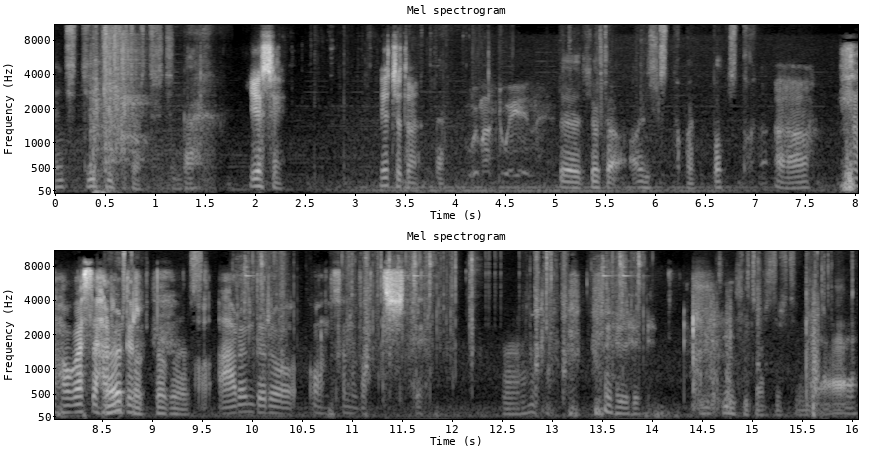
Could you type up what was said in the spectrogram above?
Энд чи жиг жиг гэж орчих чинь да. Yes. Яаж одоо? Тэгээд юу ч ойлцохгүй дуцдах. Аа. Угаасаа Ойр 14 тоглоогоос. 14 онх нь бат штэ. Аа. Энд хийж орчих чинь да.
